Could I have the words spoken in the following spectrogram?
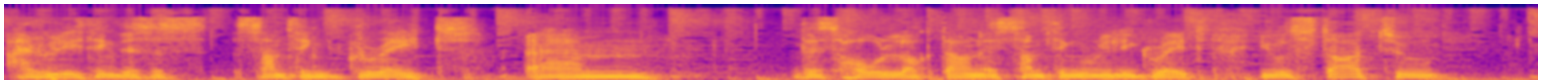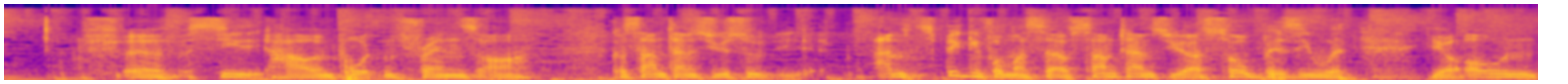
I really think this is something great. Um, this whole lockdown is something really great. You will start to uh, see how important friends are. Because sometimes you, I'm speaking for myself. Sometimes you are so busy with your own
